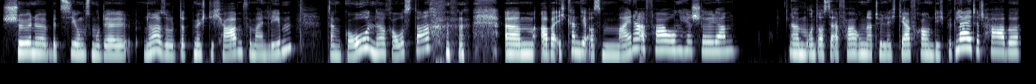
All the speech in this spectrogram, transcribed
schöne Beziehungsmodell, ne? Also das möchte ich haben für mein Leben. Dann go, ne, raus da. ähm, aber ich kann dir aus meiner Erfahrung hier schildern, ähm, und aus der Erfahrung natürlich der Frauen, die ich begleitet habe,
